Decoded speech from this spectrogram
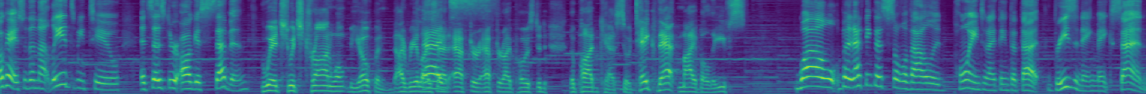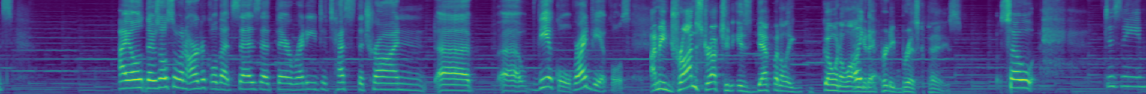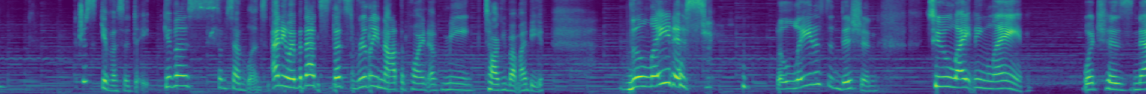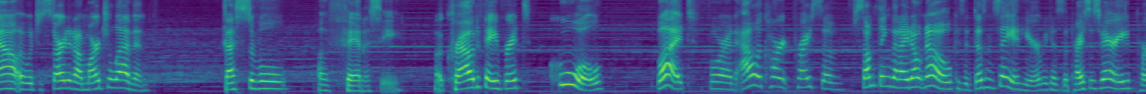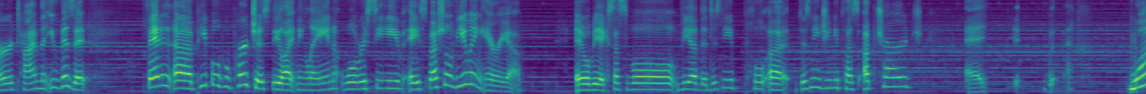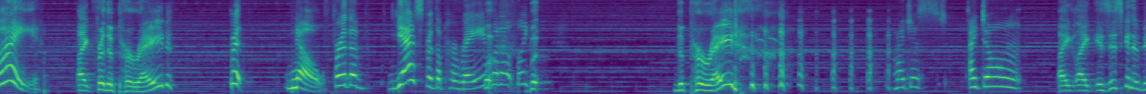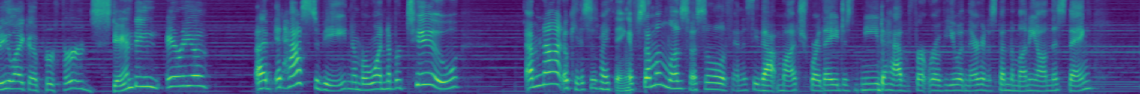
okay, so then that leads me to it says through August 7th. Which which Tron won't be open. I realized that after after I posted the podcast. So take that, my beliefs. Well, but I think that's still a valid point, and I think that that reasoning makes sense. I there's also an article that says that they're ready to test the Tron uh, uh, vehicle ride vehicles. I mean, Tron Struction is definitely going along Like- at a pretty brisk pace. So, Disney, just give us a date. Give us some semblance. Anyway, but that's that's really not the point of me talking about my beef. The latest, the latest addition to Lightning Lane, which has now which has started on March 11th, Festival of Fantasy, a crowd favorite, cool, but for an a la carte price of something that I don't know because it doesn't say it here because the prices vary per time that you visit. Fan- uh, people who purchase the Lightning Lane will receive a special viewing area. It will be accessible via the Disney Pl- uh, Disney Genie Plus upcharge. Uh, why? Like for the parade? But no, for the yes, for the parade. But- what else? Like But the parade? I just I don't. like like is this going to be like a preferred standing area? I, it has to be number one. Number two, I'm not okay. This is my thing. If someone loves Festival of Fantasy that much, where they just need to have a front row view and they're going to spend the money on this thing,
